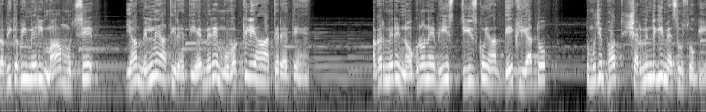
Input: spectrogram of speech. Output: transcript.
कभी कभी मेरी माँ मुझसे यहाँ मिलने आती रहती है, मेरे मुवक्किल यहाँ आते रहते हैं। अगर मेरे नौकरों ने भी इस चीज़ को यहाँ देख लिया तो तो मुझे बहुत शर्मिंदगी महसूस होगी।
